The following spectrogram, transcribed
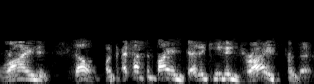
drive itself. Like, I'd have to buy a dedicated drive for this.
